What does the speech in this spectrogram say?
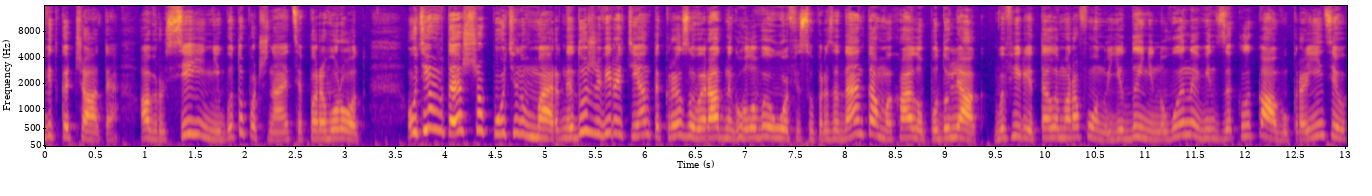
відкачати. А в Росії нібито починається переворот. Утім, в те, що Путін вмер, не дуже вірить і антикризовий радник голови офісу президента Михайло Подоляк. В ефірі телемарафону Єдині новини він закликав українців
